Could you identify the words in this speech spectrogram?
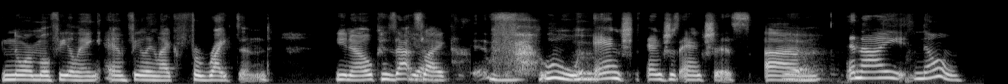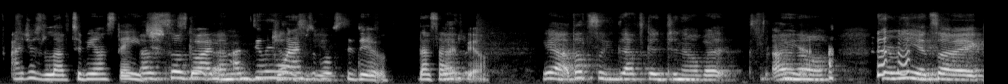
normal feeling and feeling like frightened you know, because that's yeah. like, ooh, anxious, anxious, anxious. Um, yeah. And I know, I just love to be on stage. That's so, so I'm, I'm, I'm, doing what I'm supposed to do. That's how I feel. Yeah, that's that's good to know. But I don't yeah. know. For me, it's like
